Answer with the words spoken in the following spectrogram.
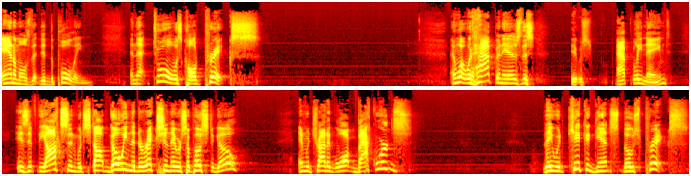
animals that did the pulling. And that tool was called pricks. And what would happen is this it was aptly named is if the oxen would stop going the direction they were supposed to go, and would try to walk backwards, they would kick against those pricks.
